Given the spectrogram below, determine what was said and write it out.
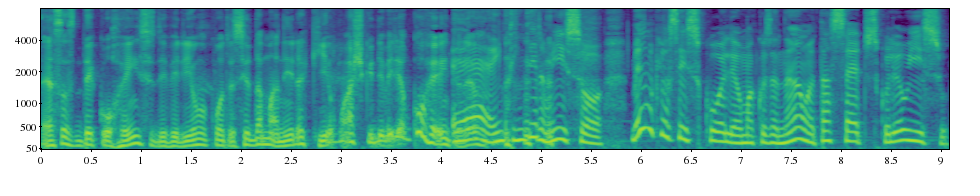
essas decorrências deveriam acontecer da maneira que eu acho que deveriam ocorrer, entendeu? É, entenderam isso? Mesmo que você escolha uma coisa, não, tá certo, escolheu isso.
